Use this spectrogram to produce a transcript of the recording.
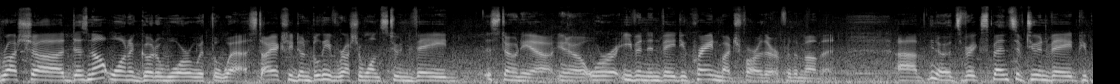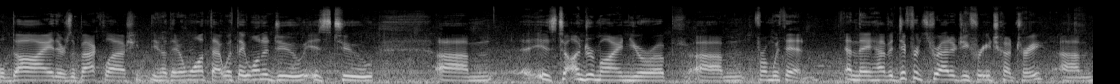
Russia does not want to go to war with the West. I actually don't believe Russia wants to invade Estonia, you know, or even invade Ukraine much farther for the moment. Um, you know, it's very expensive to invade. People die. There's a backlash. You know, they don't want that. What they want to do is to um, is to undermine Europe um, from within, and they have a different strategy for each country. Um,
